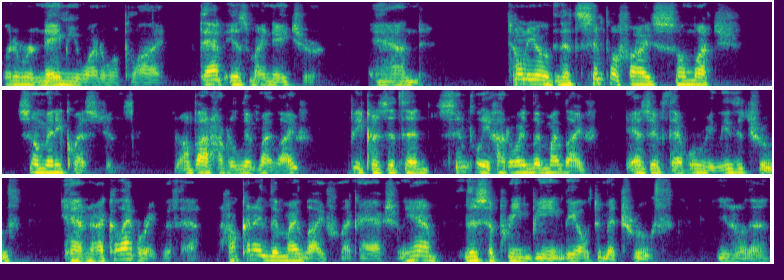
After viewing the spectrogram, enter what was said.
whatever name you want to apply. That is my nature. And Tonio, that simplifies so much so many questions about how to live my life because it's then simply how do I live my life as if that were really the truth. And I collaborate with that. How can I live my life like I actually am? The supreme being, the ultimate truth, you know, the,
